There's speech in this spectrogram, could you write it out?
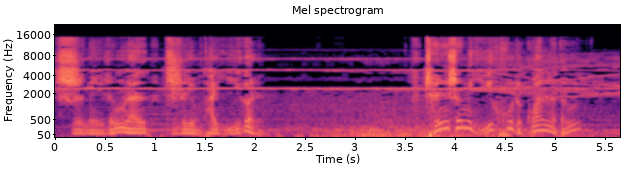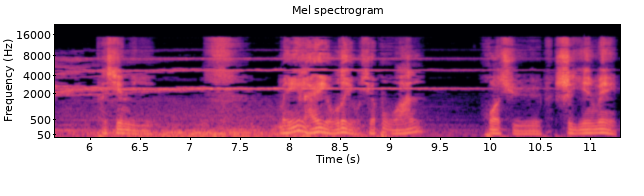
室内仍然只有他一个人。陈生疑惑着关了灯，他心里没来由的有些不安，或许是因为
